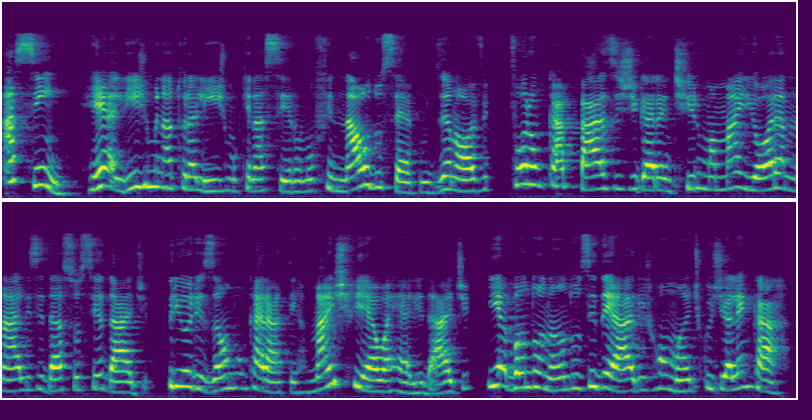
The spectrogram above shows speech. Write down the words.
Assim, realismo e naturalismo, que nasceram no final do século XIX, foram capazes de garantir uma maior análise da sociedade, priorizando um caráter mais fiel à realidade e abandonando os ideários românticos de Alencar,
